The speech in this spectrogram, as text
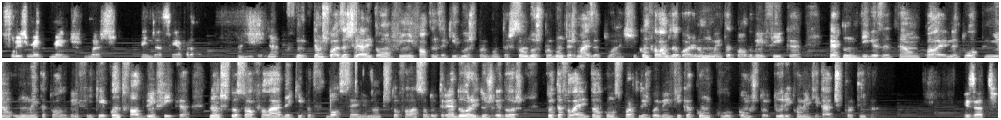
felizmente menos, mas ainda assim é verdade. Estamos quase a chegar então ao fim e faltam-nos aqui duas perguntas. São duas perguntas mais atuais. E como falámos agora no momento atual do Benfica, quero que me digas então qual é, na tua opinião, o momento atual do Benfica. E quando falo de Benfica, não te estou só a falar da equipa de futebol sénior, não te estou a falar só do treinador e dos jogadores, estou-te a falar então como Sport Lisboa e Benfica, como clube, como estrutura e como entidade esportiva. Exato.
